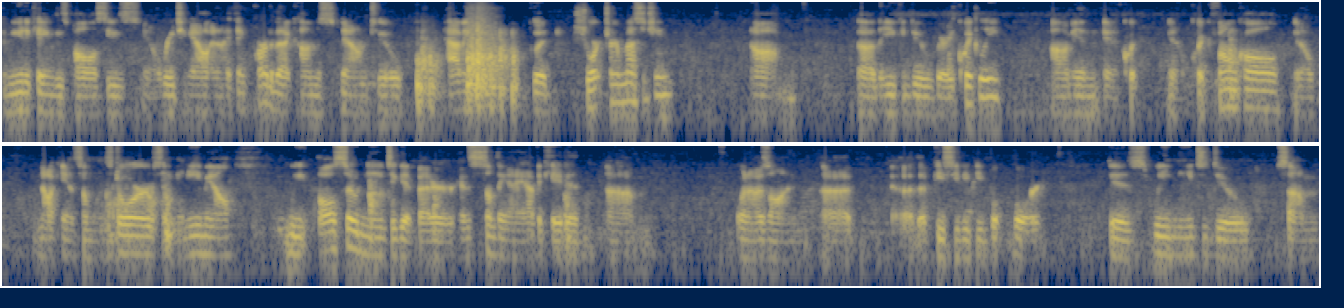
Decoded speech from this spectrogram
communicating these policies, you know, reaching out, and I think part of that comes down to having good short-term messaging um, uh, that you can do very quickly um, in, in a quick, you know, quick phone call, you know, knocking on someone's door, sending an email. We also need to get better, and something I advocated um, when I was on uh, uh, the PCDP board, is we need to do some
